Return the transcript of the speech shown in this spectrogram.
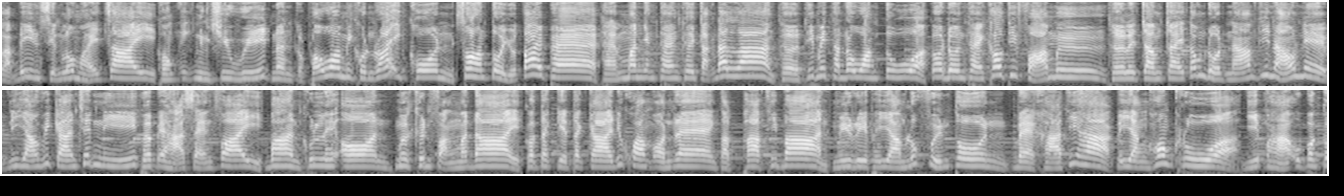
กลับได้ยินเสียงลมหายใจของอีกหนึ่งชีวิต นั่นก็เพราะว่ามีคนร้ายอีกคน ซ่อนตัวอยู่ใต้แพแถมมันยังแทงเธอจากด้านล่าง เธอที่ไม่ทันระวังตัว ก็โดนแทงเข้าที่ฝ่ามือ เธอเลยจำใจต้องโดดน้ำที่หนาวเหน็บในยามวิกาลเช่นนี้ เพื่อไปหาแสงไฟ บ้านคุณเลออน เมื่อขึ้นฝั่งมาได้ ก็ตะเกียกตะกายด้วยความอ่อนแรง ตัดภาพที่บ้านมีรีพยายามลุกฝืนทน แบกขาที่หักไปยังห้องครัว หยิบหาอุปก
